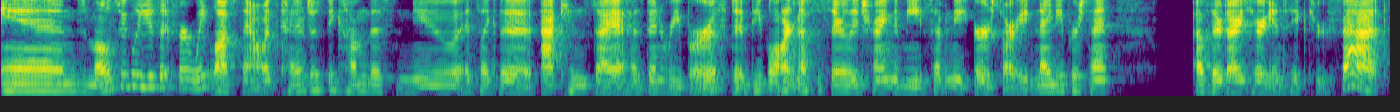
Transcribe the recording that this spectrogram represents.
and most people use it for weight loss now. It's kind of just become this new, it's like the Atkins diet has been rebirthed, and people aren't necessarily trying to meet 70 or sorry, 90% of their dietary intake through fat.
